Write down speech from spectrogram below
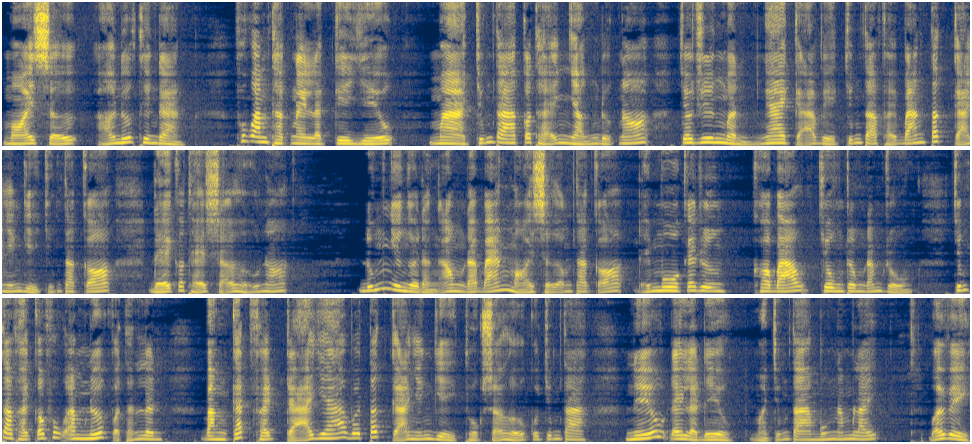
mọi sự ở nước thiên đàng. Phúc âm thật này là kỳ diệu mà chúng ta có thể nhận được nó cho riêng mình, ngay cả việc chúng ta phải bán tất cả những gì chúng ta có để có thể sở hữu nó. Đúng như người đàn ông đã bán mọi sự ông ta có để mua cái rương kho báu chôn trong đám ruộng. Chúng ta phải có phúc âm nước và thánh linh bằng cách phải trả giá với tất cả những gì thuộc sở hữu của chúng ta nếu đây là điều mà chúng ta muốn nắm lấy. Bởi vì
